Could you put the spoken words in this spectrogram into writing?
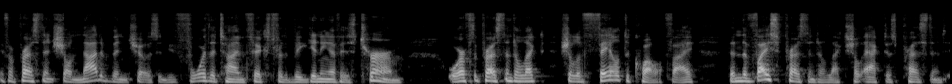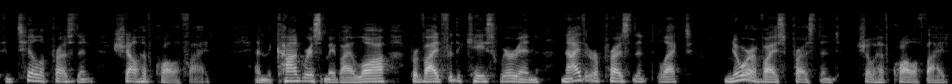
If a president shall not have been chosen before the time fixed for the beginning of his term, or if the president elect shall have failed to qualify, then the vice president elect shall act as president until a president shall have qualified. And the Congress may by law provide for the case wherein neither a president elect nor a vice president shall have qualified,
